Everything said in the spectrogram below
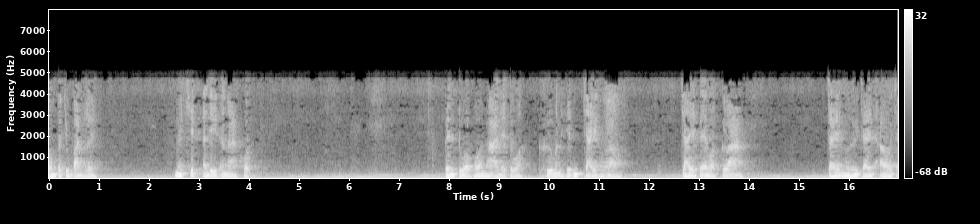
ลงปัจจุบันเลย ไม่คิดอดีตอนาคต เป็นตัวพานาในตัว คือมันเห็นใจของเรา ใจแปลว่ากลาง ใจมือใจเท้าใจ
